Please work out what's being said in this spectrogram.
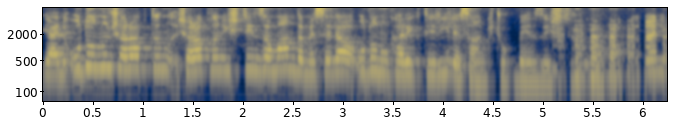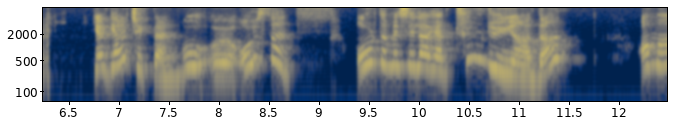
Yani Udo'nun şaraptığın, şaraplarını içtiğin zaman da mesela Udo'nun karakteriyle sanki çok benzeştiriyor. yani ya gerçekten bu e, o yüzden orada mesela yani tüm dünyadan ama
